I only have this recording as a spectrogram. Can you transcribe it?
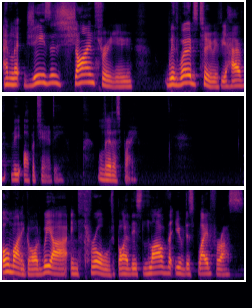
and let Jesus shine through you with words too if you have the opportunity. Let us pray. Almighty God, we are enthralled by this love that you've displayed for us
